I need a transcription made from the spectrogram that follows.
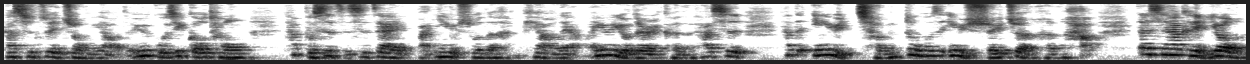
它是最重要的，因为国际沟通它不是只是在把英语说得很漂亮，因为有的人可能他是他的英语程度或是英语水准很好，但是他可以用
